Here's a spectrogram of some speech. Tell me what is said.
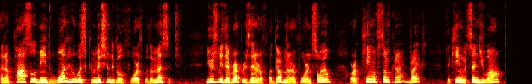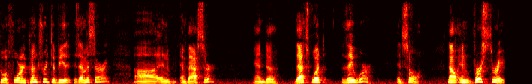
an apostle means one who was commissioned to go forth with a message. Usually they represented a, a government on foreign soil or a king of some kind, right? The king would send you out to a foreign country to be his emissary uh, and ambassador. And uh, that's what they were, and so on. Now, in verse 3,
